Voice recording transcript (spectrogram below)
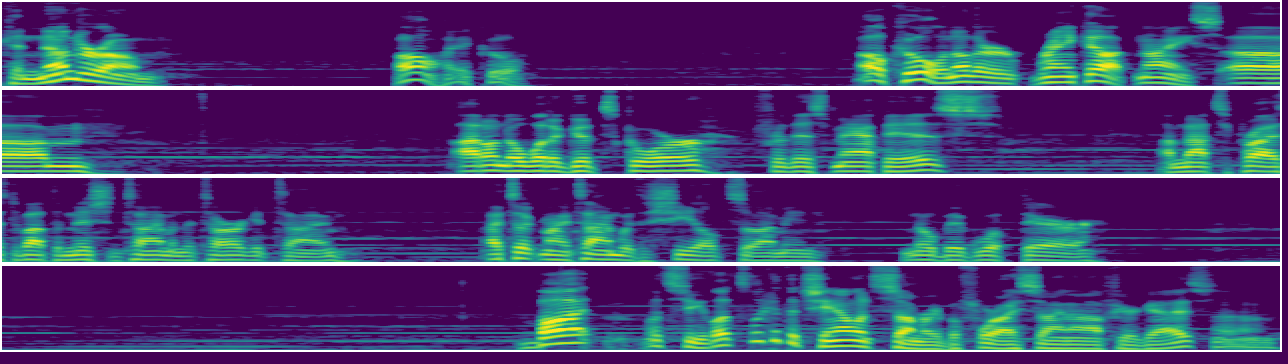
Conundrum. Oh, hey, cool. Oh, cool. Another rank up. Nice. Um, I don't know what a good score for this map is. I'm not surprised about the mission time and the target time. I took my time with the shield, so I mean, no big whoop there. But let's see. Let's look at the challenge summary before I sign off here, guys. Um,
